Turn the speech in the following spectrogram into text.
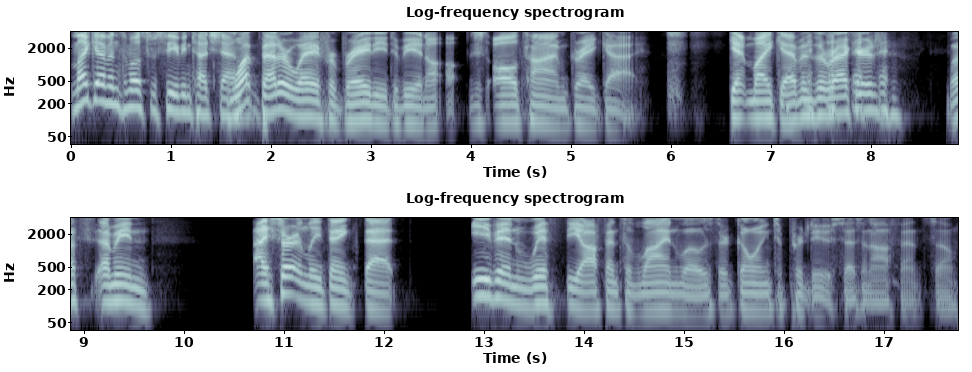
Mike Evans most receiving touchdowns. What better way for Brady to be an all, just all time great guy? Get Mike Evans a record. Let's. I mean, I certainly think that even with the offensive line woes, they're going to produce as an offense. So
